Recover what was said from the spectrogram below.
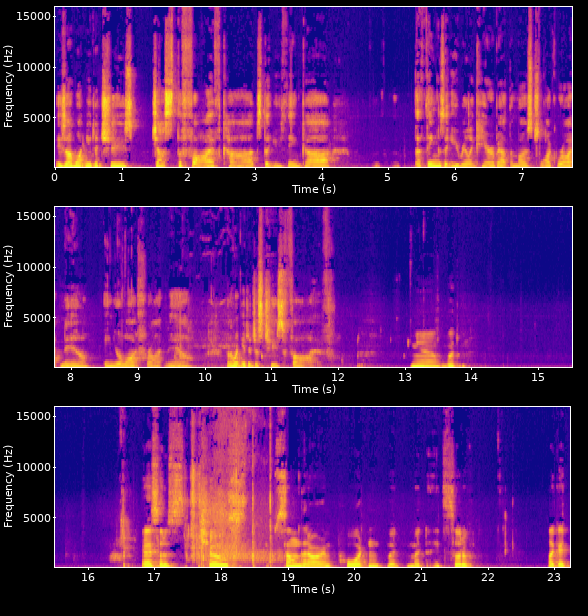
is I want you to choose just the five cards that you think are the things that you really care about the most, like right now, in your life right now. And I want you to just choose five. Yeah, but yeah, I sort of chose some that are important, but but it's sort of like I.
